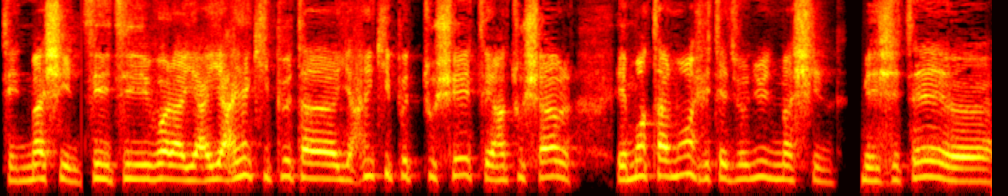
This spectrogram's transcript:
t'es une machine. T'es, voilà, il y a, rien qui peut, y a rien qui peut te toucher. T'es intouchable. Et mentalement, j'étais devenu une machine. Mais j'étais, euh,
